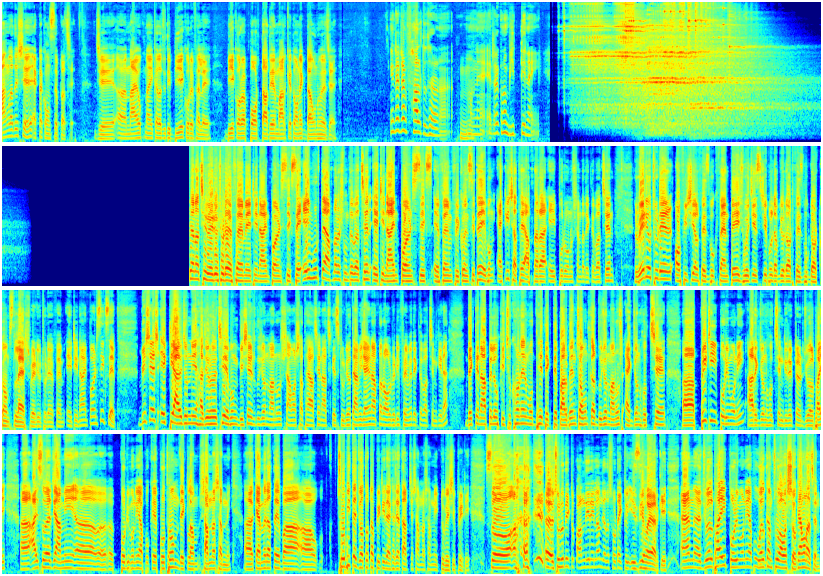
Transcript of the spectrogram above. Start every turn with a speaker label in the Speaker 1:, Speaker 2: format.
Speaker 1: বাংলাদেশে একটা কনসেপ্ট আছে যে নায়ক নায়িকারা যদি বিয়ে করে ফেলে বিয়ে করার পর তাদের মার্কেট অনেক ডাউন হয়ে যায়।
Speaker 2: এটা একটা ফালতু ধারণা। মানে এটার কোনো ভিত্তি নাই।
Speaker 1: জানাচ্ছি radio today F M eighty nine point এই মুহূর্তে আপনারা শুনতে পাচ্ছেন eighty nine point six F M ফ্রিকোয়েন্সিতে এবং একই সাথে আপনারা এই পুরো অনুষ্ঠানটা দেখতে পাচ্ছেন radio টুডের official Facebook fan page which is triple W dot Facebook dot com slash radio today F M eighty nine point বিশেষ একটি আয়োজন নিয়ে হাজির হয়েছি এবং বিশেষ দুজন মানুষ আমার সাথে আছেন আজকে স্টুডিওতে। আমি জানি না আপনারা অলরেডি ফ্রেমে দেখতে পাচ্ছেন কিনা। দেখতে না পেলেও কিছুক্ষণের মধ্যে দেখতে পারবেন। চমৎকার দুজন মানুষ, একজন হচ্ছে প্রিটি পরিমণি, আরেকজন হচ্ছেন ডিরেক্টর জুয়েল ভাই। আই সোয়ার যে আমি পরিমণি আপুকে প্রথম দেখলাম সামনাসামনি ক্যামেরাতে বা ছবিতে যতটা প্রিটি দেখা যায় তার চেয়ে সামনাসামনি একটু বেশি প্রিটি সো শুরুতে একটু পান দিয়ে নিলাম যাতে শোটা একটু ইজি হয় আর কি অ্যান্ড জুয়েল ভাই পরিমণি আপু ওয়েলকাম টু আওয়ার শো কেমন আছেন?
